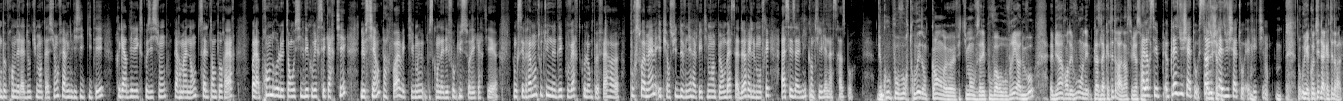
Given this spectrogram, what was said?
on peut prendre de la documentation, faire une visite guidée, regarder l'exposition permanente, celle temporaire. Voilà, prendre le temps aussi de découvrir ces quartiers, le sien parfois, effectivement, parce qu'on a des focus sur les quartiers. euh. Donc c'est vraiment toute une découverte que l'on peut faire euh, pour soi-même et puis ensuite devenir effectivement un peu ambassadeur et le montrer à ses amis quand ils viennent à Strasbourg. Du coup, pour vous retrouver, donc quand euh, effectivement vous allez pouvoir ouvrir à nouveau, eh bien rendez-vous, on est place de la cathédrale, hein, c'est bien ça. Alors c'est Place du Château, 5 du Château. Place du Château, effectivement. Donc, oui, à côté de la cathédrale.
